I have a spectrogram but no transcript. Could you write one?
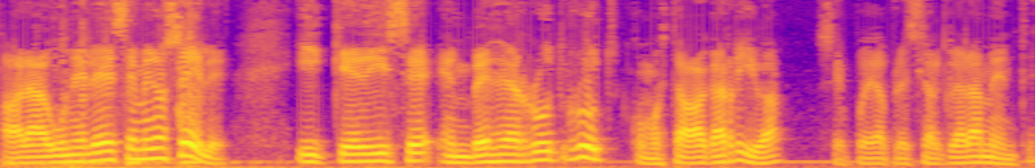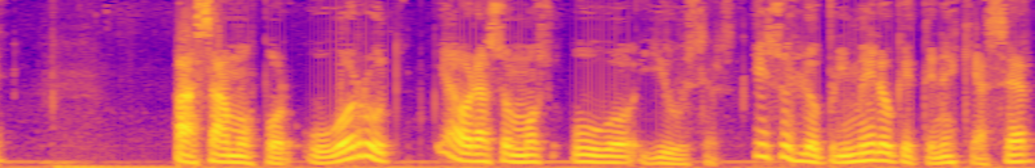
Ahora hago un ls-l. ¿Y qué dice en vez de root root, como estaba acá arriba, se puede apreciar claramente, pasamos por Hugo root y ahora somos Hugo users. Eso es lo primero que tenés que hacer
